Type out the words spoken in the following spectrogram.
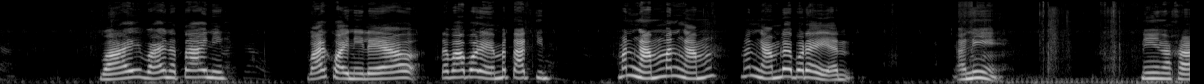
น่ะไว้ไว้นะใต้นี่เจ้ไว้ข่อยนี่แล้ว แต่ว่าบ่ได้มาตัดกิน มันงำมันงำมันงำเลยบ่ได้อัน อันนี้ นี่นะคะ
